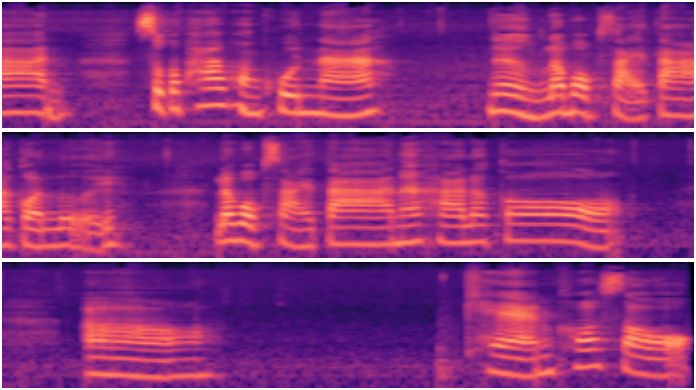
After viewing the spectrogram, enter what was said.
บ้าน สุขภาพของคุณนะหนึ่งระบบสายตาก่อนเลย ระบบสายตานะคะ แล้วก็แขนข้อศอก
